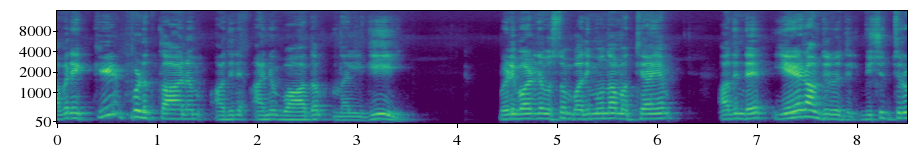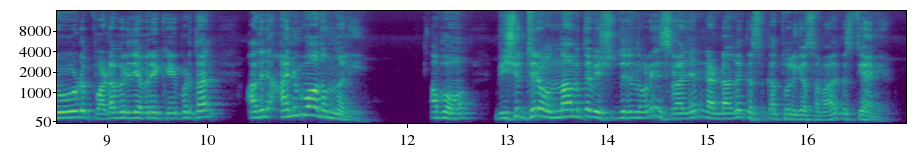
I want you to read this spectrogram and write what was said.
അവരെ കീഴ്പ്പെടുത്താനും അതിന് അനുവാദം നൽകി. വെളിപാടിന്റെ പുസ്തകം പതിമൂന്നാം അധ്യായം അതിന്റെ ഏഴാം തിരുവത്തിൽ വിശുദ്ധരോട് പടപൊരുതി അവരെ കീഴ്പ്പെടുത്താൻ അതിന് അനുവാദം നൽകി. അപ്പോൾ വിശുദ്ധരെ ഒന്നാമത്തെ വിശുദ്ധരെന്ന് പറയും ഇസ്രായേൽ രണ്ടാമത്തെ കത്തോലിക്ക സഭ ക്രിസ്ത്യാനികൾ.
